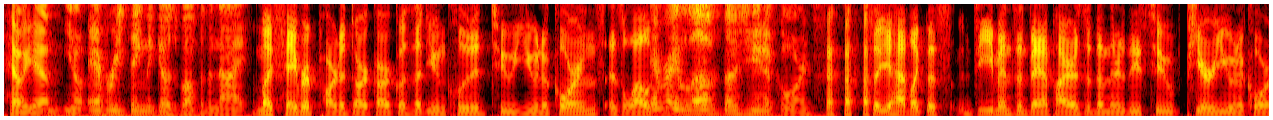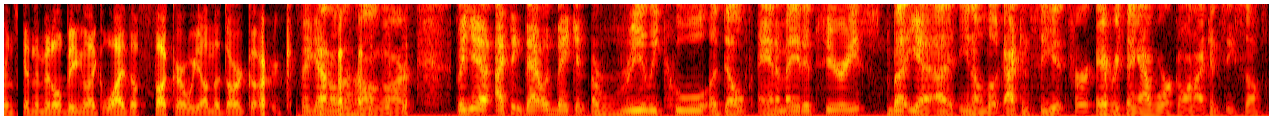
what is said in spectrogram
Hell yeah. you know, everything that goes bump in the night. My favorite part of Dark Ark was that you included two unicorns as well. Everybody loves those unicorns. so you have like this demons and vampires, and then there are these two pure unicorns in the middle, being like, "Why the fuck are we on the Dark Ark?" they got on the wrong arc. But yeah, I think that would make it a really cool adult animated series. But yeah, I you know, look, I can see it for everything I work on. I can see something.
